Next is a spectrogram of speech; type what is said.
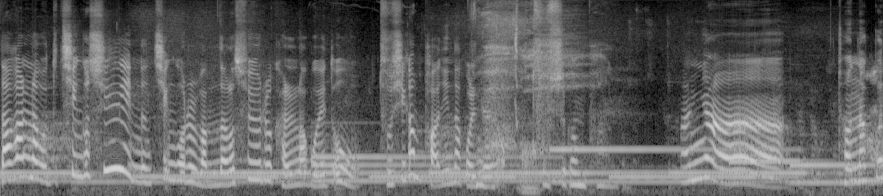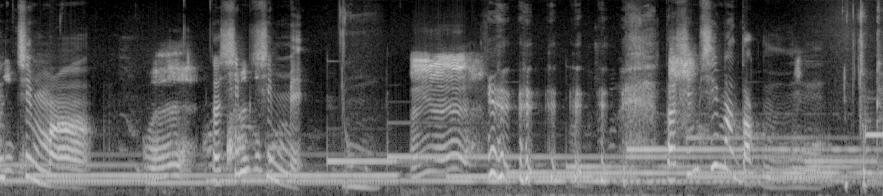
나가려고 해도 친구 수유에 있는 친구를 만나러 수유를 가려고 해도 두 시간 반이나 걸려요 두 시간 반. 아니야 전화 끊지 마. 왜? 나 심심해. 어머 왜 이래? 나 심심하다고. 어떡해.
